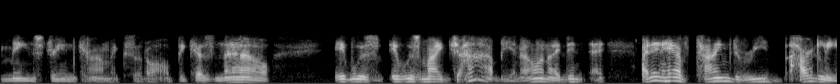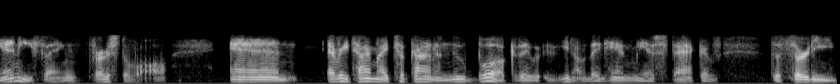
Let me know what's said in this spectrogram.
mainstream comics at all because now it was it was my job, you know, and I didn't I, I didn't have time to read hardly anything first of all, and every time I took on a new book, they would you know they'd hand me a stack of the thirty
